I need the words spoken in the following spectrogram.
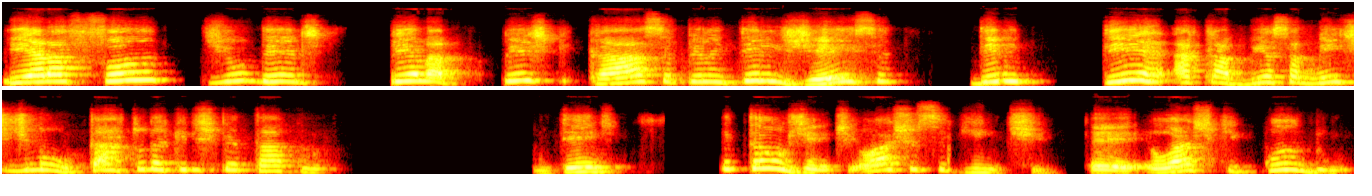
E era fã de um deles pela perspicácia, pela inteligência dele ter a cabeça, a mente de montar todo aquele espetáculo. Entende? Então, gente, eu acho o seguinte: é, eu acho que quando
